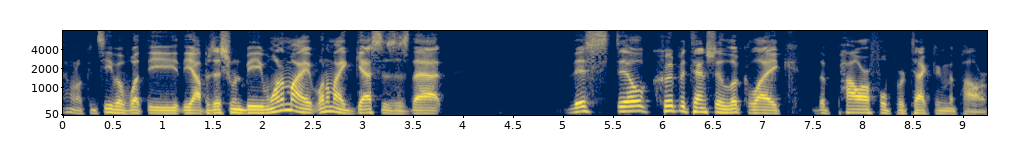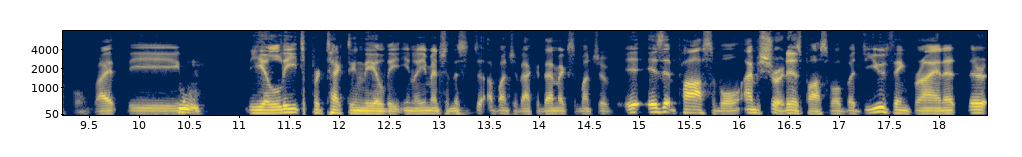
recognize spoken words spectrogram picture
I don't know, conceive of what the the opposition would be. One of my one of my guesses is that this still could potentially look like the powerful protecting the powerful, right? The mm. the elite protecting the elite. You know, you mentioned this a bunch of academics, a bunch of. Is it possible? I'm sure it is possible, but do you think, Brian, it, there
